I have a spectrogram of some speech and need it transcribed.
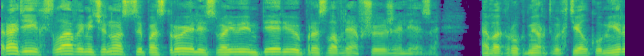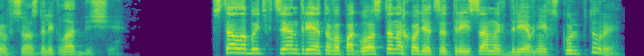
Ради их славы меченосцы построили свою империю, прославлявшую железо а вокруг мертвых тел кумиров создали кладбище. Стало быть, в центре этого погоста находятся три самых древних скульптуры.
